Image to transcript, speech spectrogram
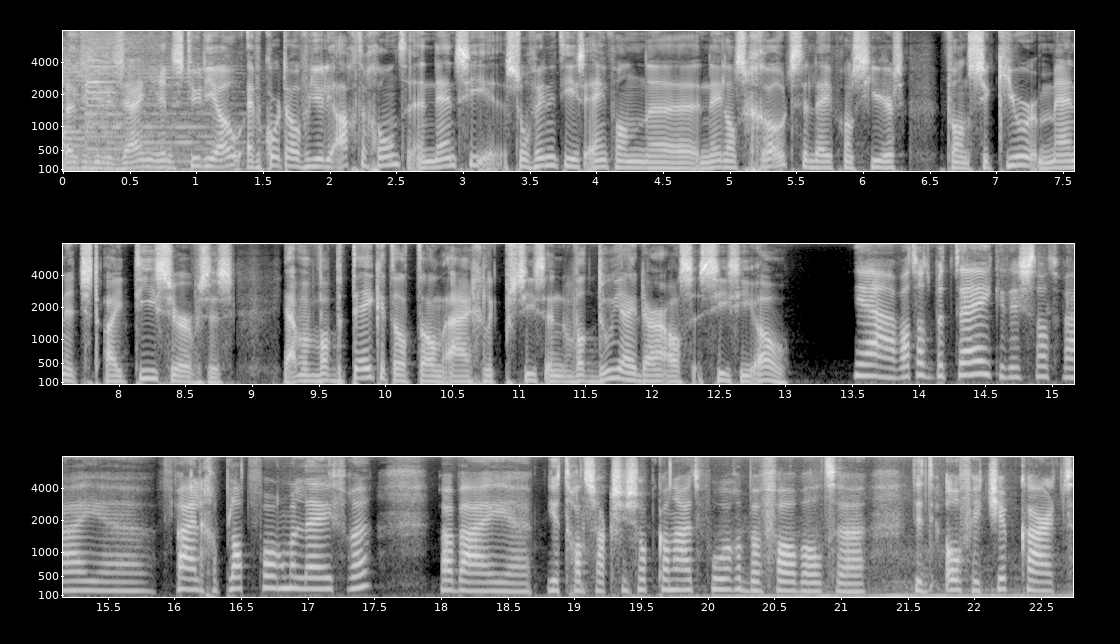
Leuk dat jullie zijn hier in de studio. Even kort over jullie achtergrond. Eh, Nancy, Solvinity is een van uh, Nederlands grootste leveranciers van Secure Managed IT Services. Ja, wat betekent dat dan eigenlijk precies en wat doe jij daar als CCO? Ja, wat dat betekent is dat wij uh, veilige platformen leveren. Waarbij uh, je transacties op kan uitvoeren. Bijvoorbeeld uh, de OV-chipkaart,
